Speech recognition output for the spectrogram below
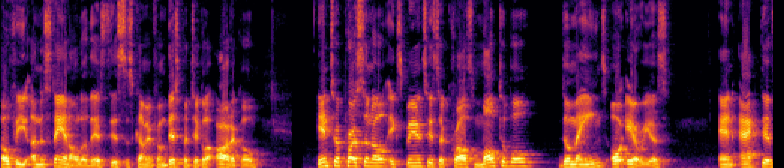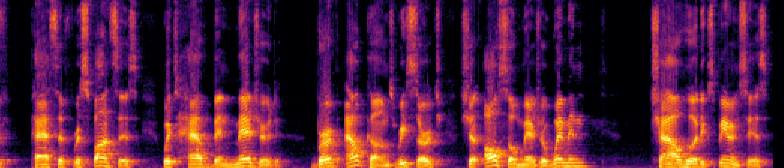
hopefully you understand all of this. This is coming from this particular article. Interpersonal experiences across multiple domains or areas and active passive responses, which have been measured, birth outcomes research should also measure women childhood experiences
